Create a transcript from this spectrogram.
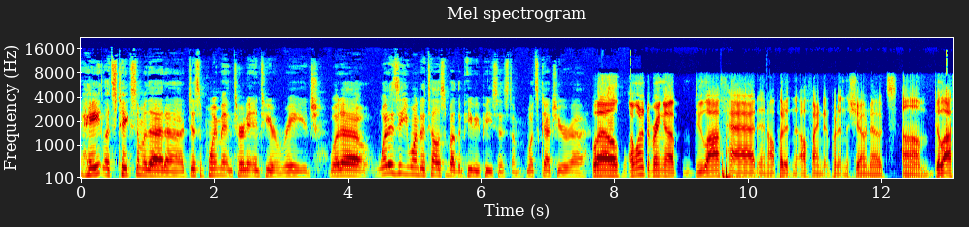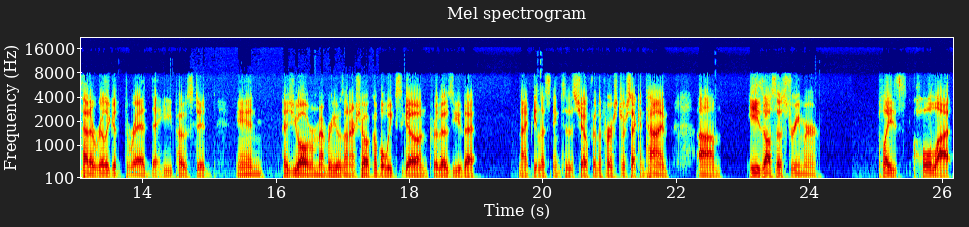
hate. Let's take some of that uh, disappointment and turn it into your rage. What uh, what is it you wanted to tell us about the PvP system? What's got your uh, Well, I wanted to bring up Dulath had, and I'll put it. In, I'll find it and put it in the show notes. Um, Dulath had a really good thread that he posted, and as you all remember, he was on our show a couple weeks ago. And for those of you that might be listening to the show for the first or second time, um, he's also a streamer, plays a whole lot,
